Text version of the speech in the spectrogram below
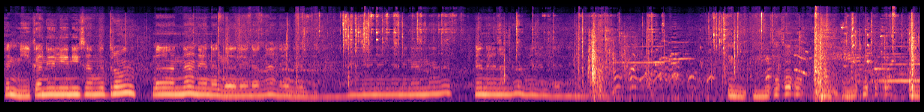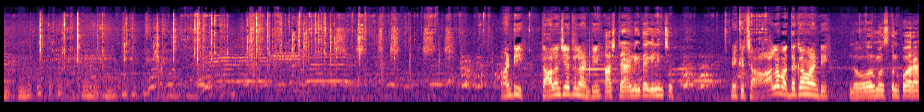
నీకనే లేని సముద్రం ఆంటీ తాళం చేతులు ఆంటీ ఆ స్టాండ్కి తగిలించు మీకు చాలా బద్ధకం ఆంటీ నోరు మూసుకుని పోరా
